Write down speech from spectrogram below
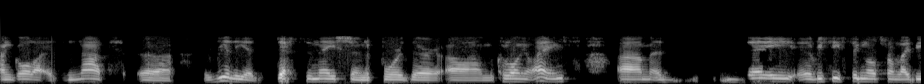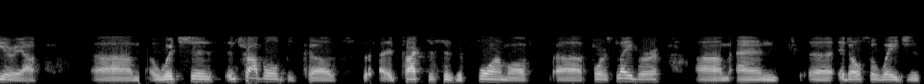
Angola is not uh, really a destination for their um, colonial aims, um, they uh, received signals from Liberia, um, which is in trouble because it practices a form of uh, forced labor um, and uh, it also wages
